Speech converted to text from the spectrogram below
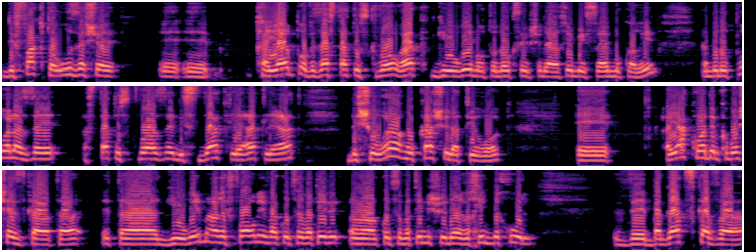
דה פקטו הוא זה שקיים אה, פה וזה הסטטוס קוו, רק גיורים אורתודוקסיים שנערכים בישראל מוכרים. המונופול הזה, הסטטוס קוו הזה נסדק לאט לאט בשורה ארוכה של עתירות. היה קודם, כמו שהזכרת, את הגיורים הרפורמיים והקונסרבטיביים שנערכים בחו"ל, ובג"ץ קבע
